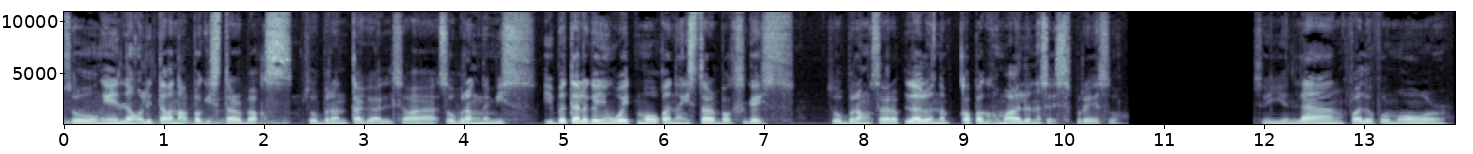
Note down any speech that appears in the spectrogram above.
So, ngayon lang ulit ako nakapag-Starbucks. Sobrang tagal. Saka, sobrang na-miss. Iba talaga yung white mocha ng Starbucks, guys. Sobrang sarap. Lalo na kapag humalo na sa espresso. So, yun lang. Follow for more.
